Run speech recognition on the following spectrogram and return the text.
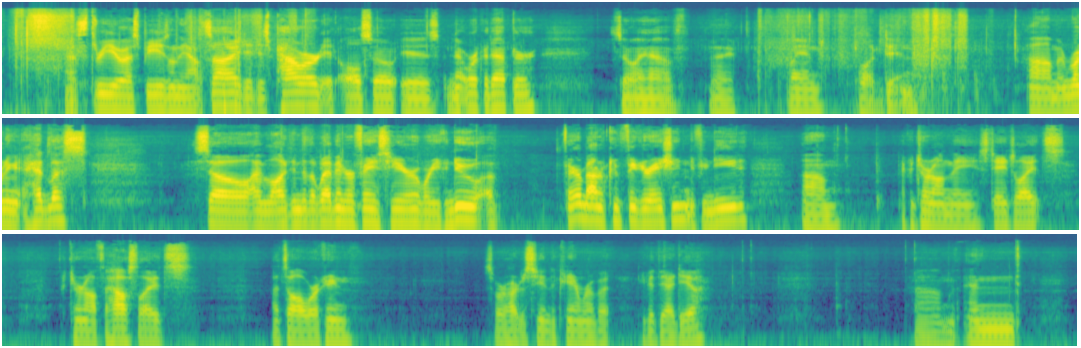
That's three USBs on the outside. It is powered. It also is network adapter. So I have the LAN plugged in. Um, I'm running it headless. So I'm logged into the web interface here where you can do a fair amount of configuration if you need. Um, I can turn on the stage lights, turn off the house lights. That's all working. Sort of hard to see in the camera, but you get the idea. Um, and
